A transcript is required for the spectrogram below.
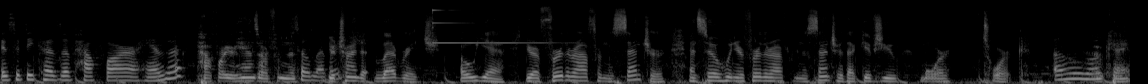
Is it because of how far our hands are? How far your hands are from the. So leverage? You're trying to leverage. Oh yeah, you're further out from the center, and so when you're further out from the center, that gives you more torque. Oh, okay.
